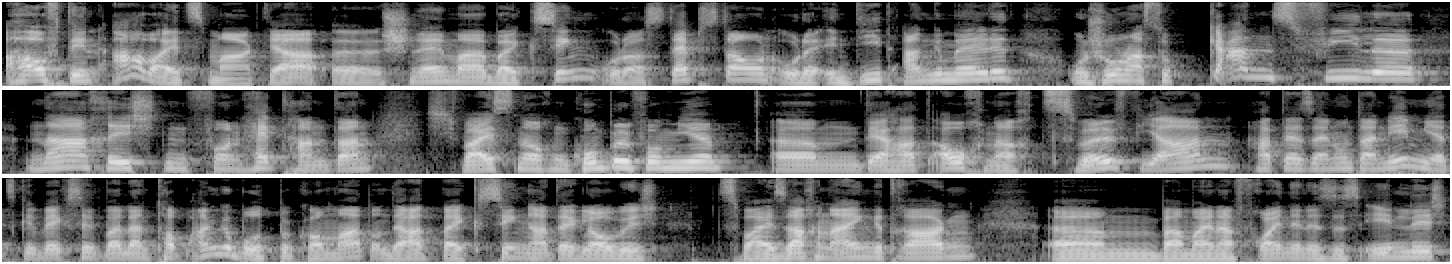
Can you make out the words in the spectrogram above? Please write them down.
auf den Arbeitsmarkt. Ja, äh, schnell mal bei Xing oder Stepstone oder Indeed angemeldet und schon hast du ganz viele Nachrichten von Headhuntern. Ich weiß noch, ein Kumpel von mir, ähm, der hat auch nach zwölf Jahren hat er sein Unternehmen jetzt gewechselt, weil er ein Top-Angebot bekommen hat und der hat bei Xing hat er glaube ich zwei Sachen eingetragen. Ähm, bei meiner Freundin ist es ähnlich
